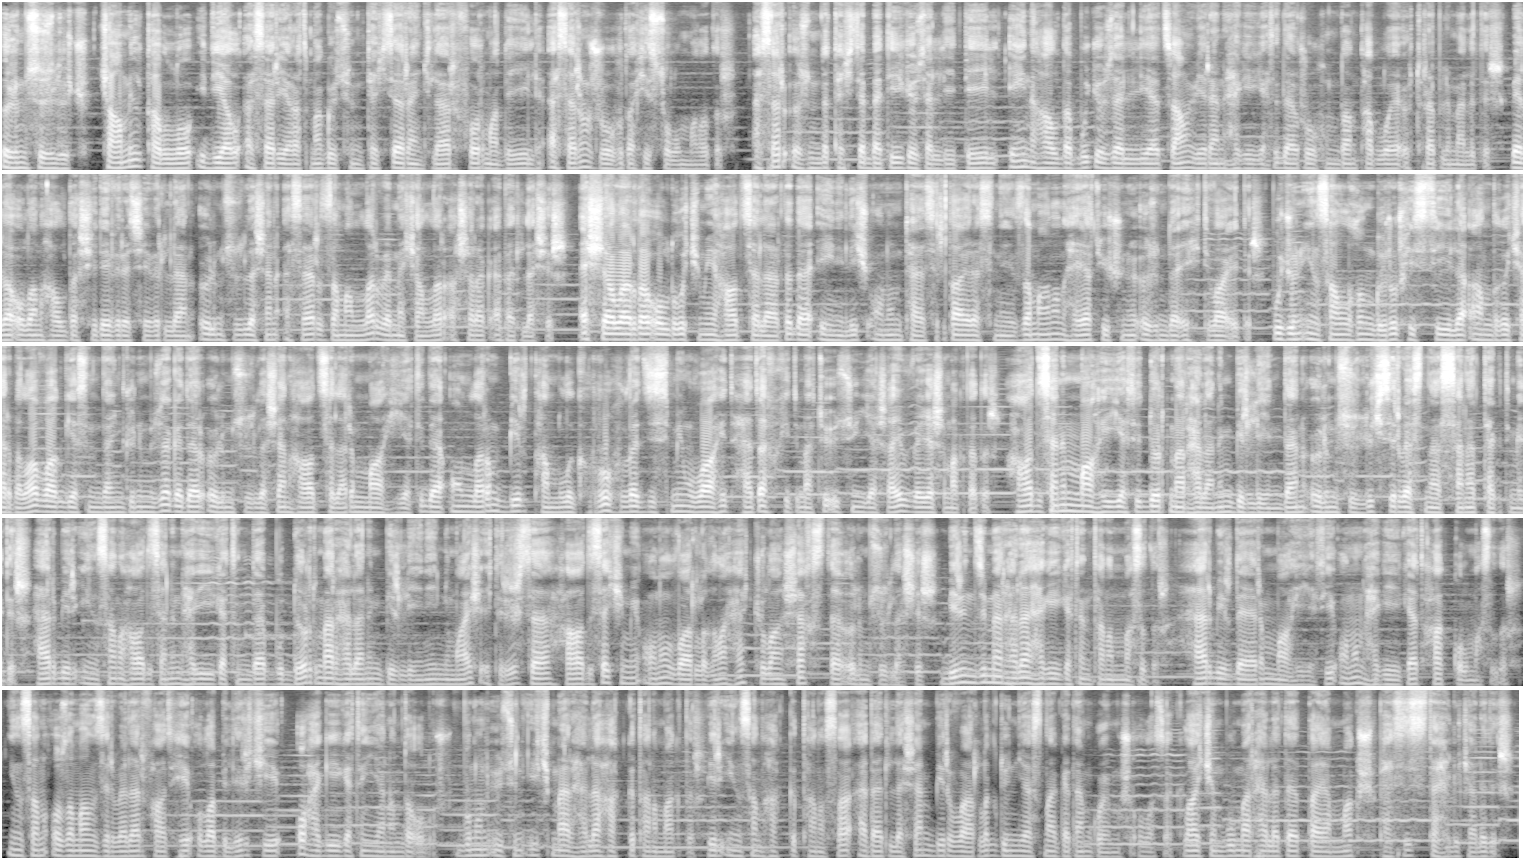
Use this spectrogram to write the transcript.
Ölümsüzlük. Kamil tablo ideal əsər yaratmaq üçün təkcə rənglər, forma deyil, əsərin ruhu da hiss olunmalıdır. Əsər özündə təkcə bədii gözəlliyi deyil, eyni halda bu gözəlliyə can verən həqiqəti də ruhundan tabloya ötürə bilməlidir. Belə olan halda şedevrə çevrilən, ölümsüzləşən əsər zamanlar və məkanlar aşaraq əbədiləşir. Əşyalarda olduğu kimi hadisələrdə də eynilik onun təsir dairəsini, zamanın həyat yükünü özündə ehtiva edir. Bu gün insanlığın qürur hissi ilə andığı Kərbəla vaqiəsindən günümüzə qədər ölümsüzləşən hadisələrin mahiyyəti də onların bir tamlıq, ruh və cismin vahid hədəf xidməti üçün yaşayıb və yaşamaqdadır. Hadisənin mahiyyəti 4 mərhələnin birliyindən ölümsüzlük zirvəsinə sənəd təqdim edir. Hər bir insan hadisənin həqiqətində bu 4 mərhələnin birliyini nümayiş etdirirsə, hadisə kimi onun varlığına həkk olan şəxs də ölümsüzləşir. Birinci mərhələ həqiqətin tanınmasıdır. Hər bir dəyərin mahiyyəti onun həqiqət haqq olmasıdır. İnsan o zaman zirvələr fatihi ola bilir ki, o həqiqətin yanında olur. Bunun üçün ilk mərhələ haqqı tanımaqdır. Bir insan haqqı tanısa, əbədiləşən bir varlıq dünyasına qədəm qoymuş olacaq. Lakin bu mərhələdə dayanmaq şübhəsiz təhlükəlidir.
